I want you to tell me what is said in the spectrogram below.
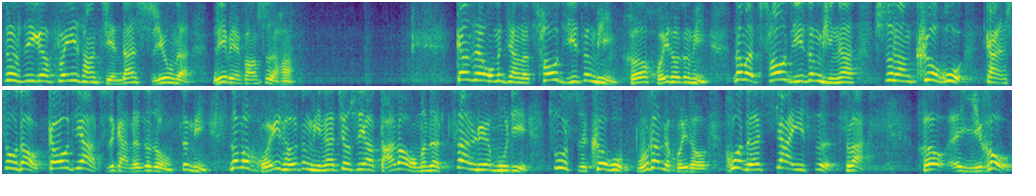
这是一个非常简单实用的裂变方式哈。刚才我们讲了超级赠品和回头赠品，那么超级赠品呢是让客户感受到高价值感的这种赠品，那么回头赠品呢就是要达到我们的战略目的，促使客户不断的回头，获得下一次是吧？和以后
